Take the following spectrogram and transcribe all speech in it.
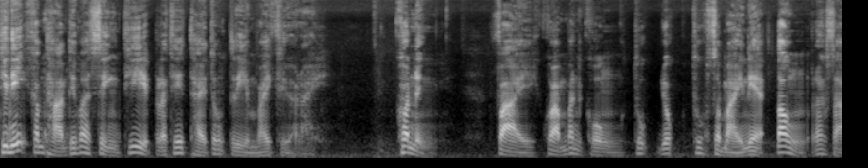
ทีนี้คำถามที่ว่าสิ่งที่ประเทศไทยต้องเตรียมไว้คืออะไร ข้อ1 ฝ่ายความมั่นคงทุกยุคทุกสมัยเนี่ยต้องรักษา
